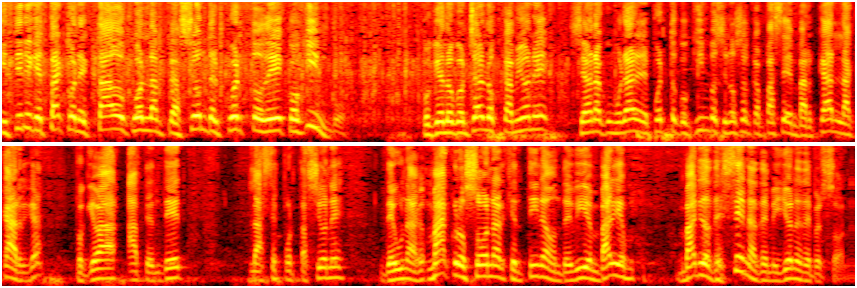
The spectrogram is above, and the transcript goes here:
y tiene que estar conectado con la ampliación del puerto de Coquimbo. Porque de lo contrario los camiones se van a acumular en el puerto Coquimbo si no son capaces de embarcar la carga, porque va a atender las exportaciones de una macro zona argentina donde viven varias, decenas de millones de personas.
